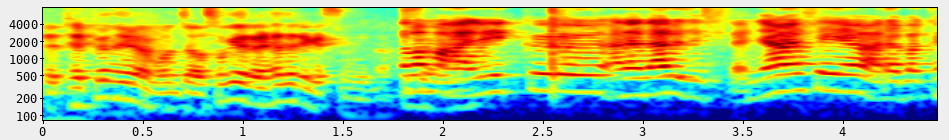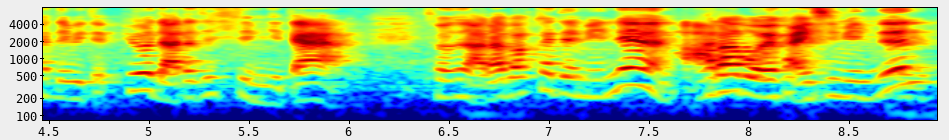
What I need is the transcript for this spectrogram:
네, 대표님을 먼저 소개를 해드리겠습니다. 아살라무 알레이쿰 아나 나르지스 안녕하세요 아랍 아카데미 대표 나르지스입니다 저는 아랍 아카데미는 아랍어에 관심 있는 네.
